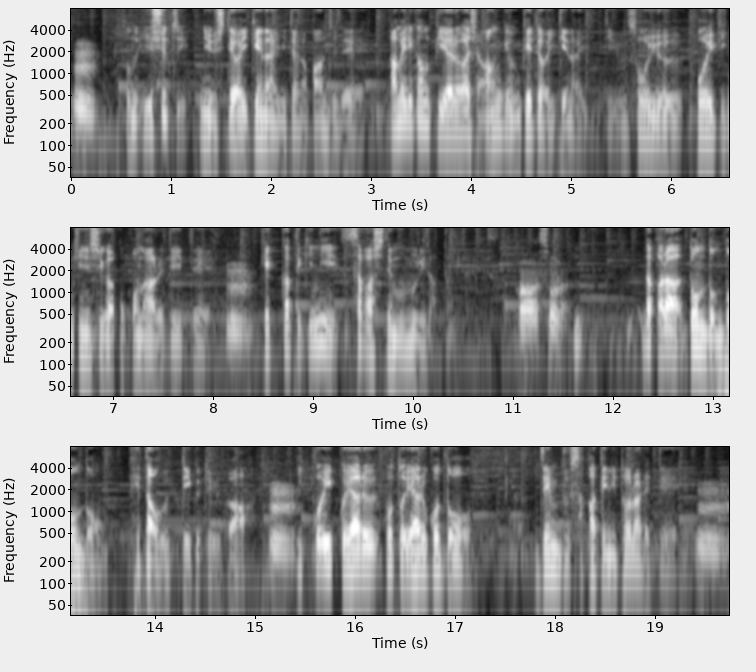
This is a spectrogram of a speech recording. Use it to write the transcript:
うん。その輸出入してはいけないみたいな感じで、アメリカの PR 会社が案件を受けてはいけないっていう、そういう貿易禁止が行われていて、うん。結果的に探しても無理だったみたいです。ああ、そうなんだ。だから、どんどんどんどん下手を打っていくというか、うん。一個一個やることやることを全部逆手に取られて、うん。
